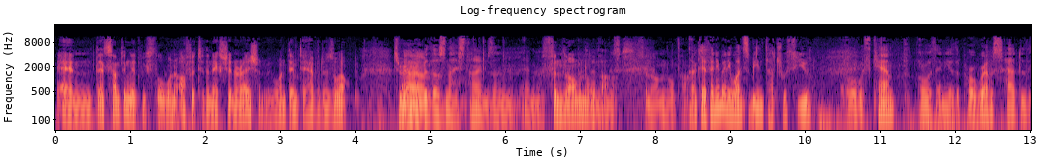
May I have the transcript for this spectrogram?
and that's something that we still want to offer to the next generation. We want them to have it as well. To remember Um, those nice times and and Phenomenal times. Phenomenal times. Okay, if anybody wants to be in touch with you, or with camp, or with any of the programs, how do they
